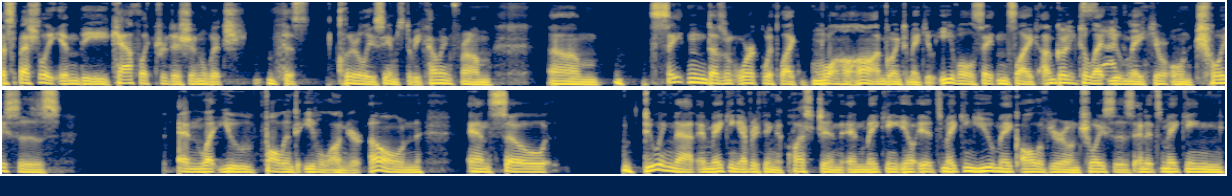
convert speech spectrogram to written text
especially in the Catholic tradition, which this clearly seems to be coming from, um, Satan doesn't work with like, "Mwahaha, I'm going to make you evil. Satan's like, I'm going to let you make your own choices and let you fall into evil on your own. And so doing that and making everything a question and making, you know, it's making you make all of your own choices and it's making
